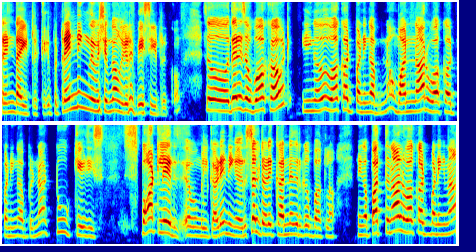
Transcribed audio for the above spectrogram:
ட்ரெண்ட் ஆயிட்டு இருக்கு இப்போ ட்ரெண்டிங் விஷயம் தான் உங்ககிட்ட பேசிட்டு இருக்கோம். So there is a work out நீங்க ஒர்க் அவுட் பண்ணீங்க அப்படின்னா ஒன் ஹவர் ஒர்க் அவுட் பண்ணீங்க அப்படின்னா டூ கேஜிஸ் ஸ்பாட்லேயே உங்களுக்கு அப்படியே நீங்க ரிசல்ட் அப்படியே கண்ணெதிர்க்க பார்க்கலாம். நீங்க பத்து நாள் ஒர்க் அவுட் பண்ணீங்கன்னா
